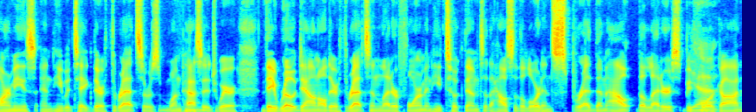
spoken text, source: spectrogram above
armies, and he would take their threats. There was one mm-hmm. passage where they wrote down all their threats in letter form, and he took them to the house of the Lord and spread them out, the letters, before Yeah. God.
